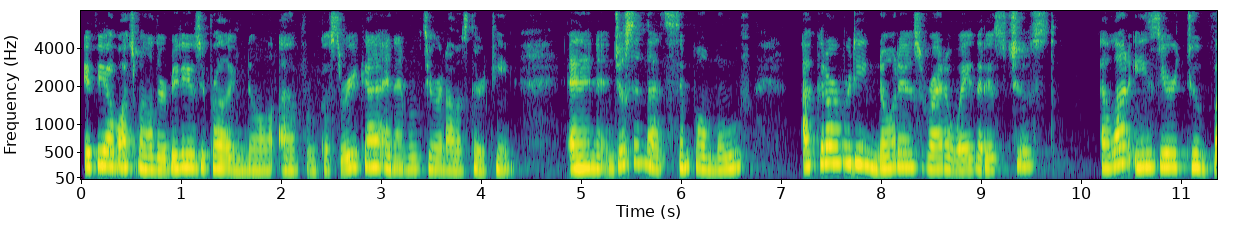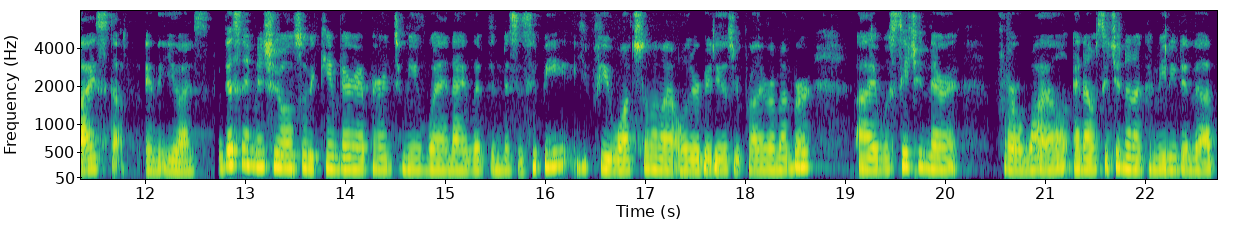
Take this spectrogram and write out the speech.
If you have watched my other videos, you probably know I'm from Costa Rica and I moved here when I was 13. And just in that simple move, I could already notice right away that it's just a lot easier to buy stuff in the US. This same issue also became very apparent to me when I lived in Mississippi. If you watch some of my older videos, you probably remember. I was teaching there for a while and I was teaching in a community that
